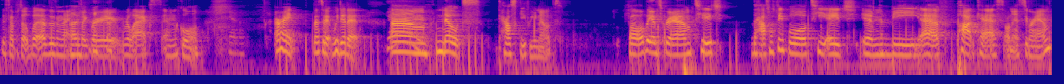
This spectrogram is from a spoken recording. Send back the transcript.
this episode, but other than that, he was Oh. like very relaxed and cool. Yeah. All right, that's it. We did it. Um, notes, housekeeping notes. Follow the Instagram th the house must be full thmbf podcast on Instagram.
